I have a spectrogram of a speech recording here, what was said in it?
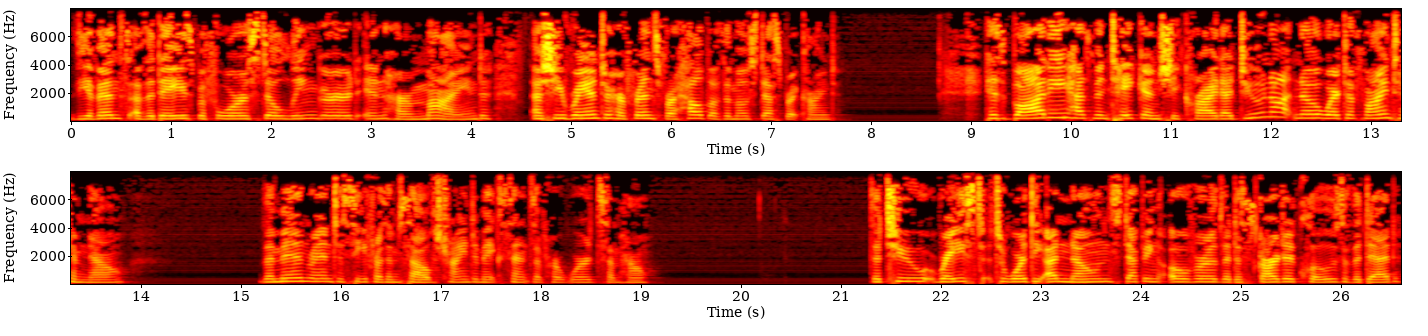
The events of the days before still lingered in her mind as she ran to her friends for help of the most desperate kind. His body has been taken, she cried. I do not know where to find him now. The men ran to see for themselves, trying to make sense of her words somehow. The two raced toward the unknown, stepping over the discarded clothes of the dead.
